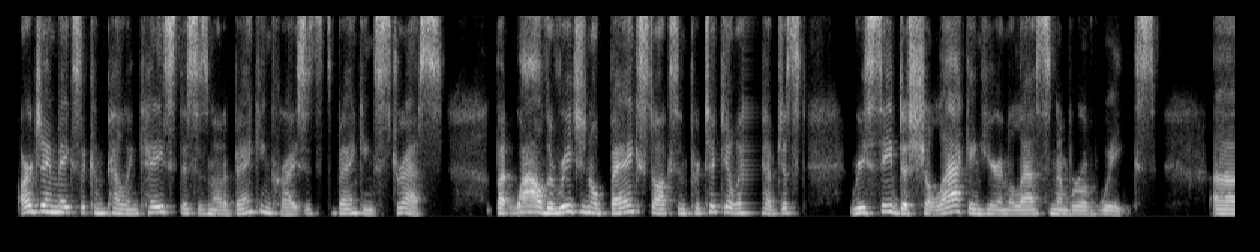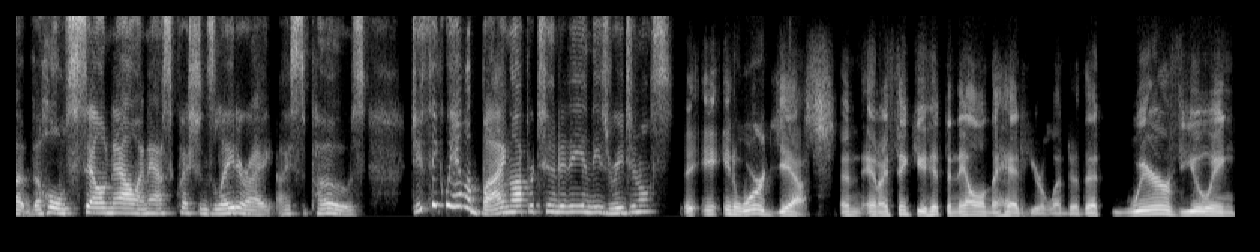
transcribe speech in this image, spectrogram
RJ makes a compelling case. This is not a banking crisis, it's banking stress. But wow, the regional bank stocks in particular have just received a shellacking here in the last number of weeks. Uh, the whole sell now and ask questions later, I, I suppose. Do you think we have a buying opportunity in these regionals? In, in a word, yes. And and I think you hit the nail on the head here, Linda, that we're viewing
